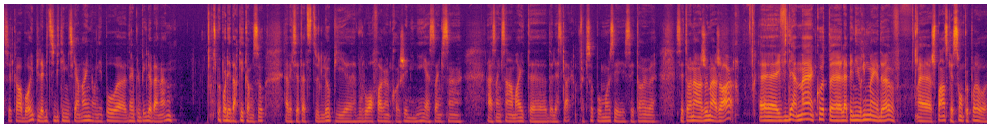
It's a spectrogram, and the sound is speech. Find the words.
C'est cowboy. Puis la BTB-Témiscamingue, on n'est pas dans le de bananes. Tu peux pas débarquer comme ça avec cette attitude-là puis euh, vouloir faire un projet mini à 500, à 500 mètres euh, de l'escalier. Fait que ça, pour moi, c'est un, un enjeu majeur. Euh, évidemment, écoute, la pénurie de main-d'œuvre, je pense que ça, on peut pas.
